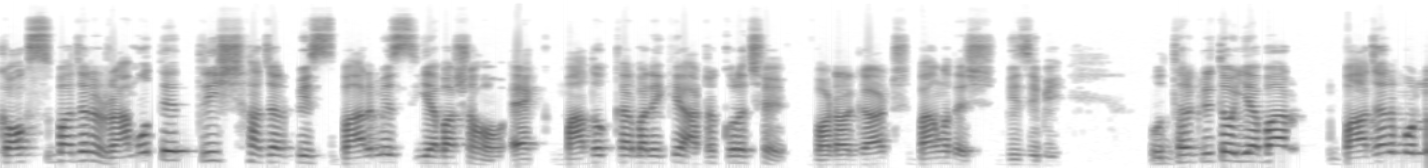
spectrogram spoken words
কক্সবাজারের রামুতে ত্রিশ হাজার পিস বার্মিস ইয়াবা সহ এক মাদক কারবারিকে আটক করেছে বর্ডার গার্ড বাংলাদেশ বিজিবি। উদ্ধারকৃত ইয়াবার বাজার মূল্য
